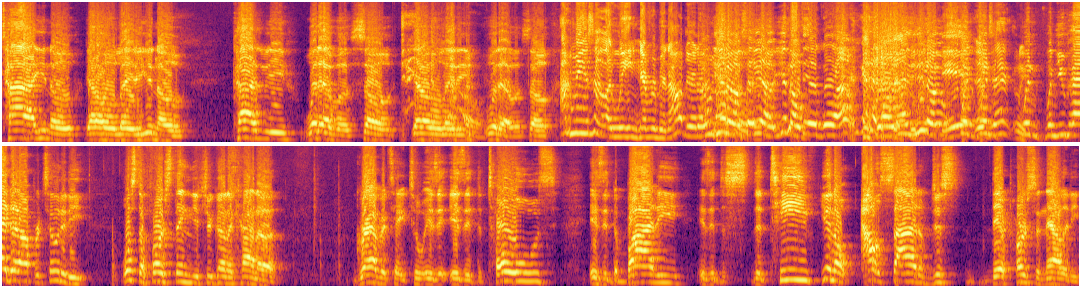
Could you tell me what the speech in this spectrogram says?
Ty, you know, got an old lady, you know, Cosby, whatever. So that old lady, Oh. whatever. So I mean, it's not like we ain't never been out there though. you know, so yeah, you know, Still go out. you know, you know when, when, Exactly. when when you've had that opportunity, what's the first thing that you're gonna kind of gravitate to? Is it is it the toes? Is it the body? Is it the the teeth? You know, outside of just their personality,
